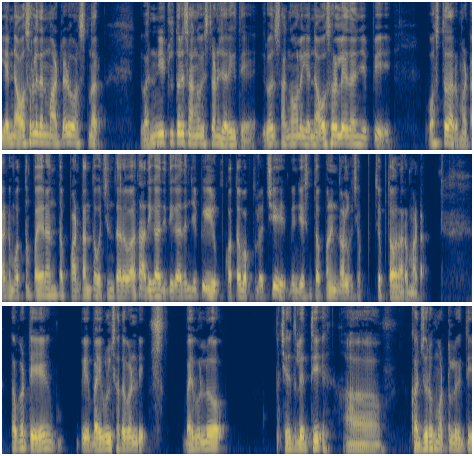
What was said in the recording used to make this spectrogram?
ఇవన్నీ అవసరం లేదని మాట్లాడి వస్తున్నారు. ఇవన్నిటితో సంఘ విస్తరణ జరిగితే ఈరోజు సంఘంలో ఇవన్నీ అవసరం లేదని చెప్పి వస్తుంది అనమాట అంటే మొత్తం పైరంతా పంట అంతా వచ్చిన తర్వాత అది కాదు ఇది కాదని చెప్పి కొత్త భక్తులు వచ్చి మేము చేసిన తప్పని వాళ్ళకి చెప్ చెప్తా ఉన్నారు అనమాట కాబట్టి బైబుల్ బైబిల్ చదవండి. బైబిల్లో చేతులెత్తి ఆ ఖర్జూర మొట్టలు ఎత్తి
